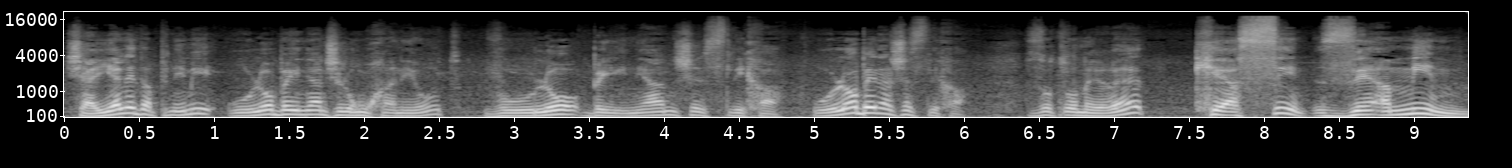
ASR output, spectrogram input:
שהילד הפנימי הוא לא בעניין של רוחניות והוא לא בעניין של סליחה. הוא לא בעניין של סליחה. זאת אומרת, כעסים, זעמים,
